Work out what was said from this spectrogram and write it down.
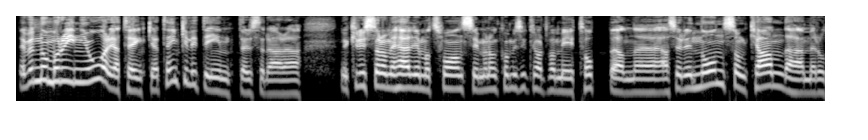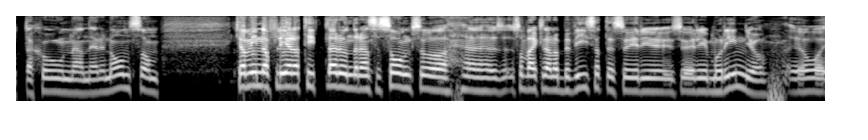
det är väl nog Mourinho år jag tänker. Jag tänker lite Inter sådär. Nu kryssar de i helgen mot Swansea men de kommer såklart vara med i toppen. Eh, alltså är det någon som kan det här med rotationen? Är det någon som kan vinna flera titlar under en säsong så, eh, som verkligen har bevisat det så är det ju så är det Mourinho. Eh, och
